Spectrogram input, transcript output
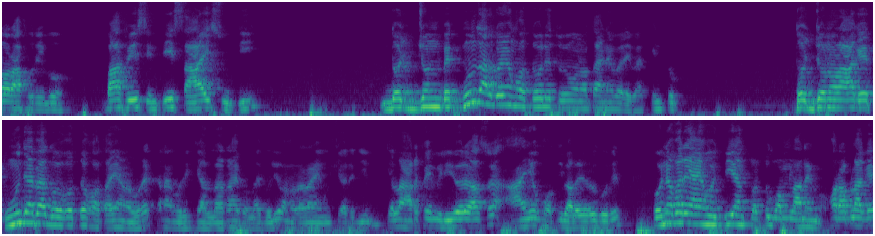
লড়া ফুরিব। বাফি চিন্তি, চাই সুতি দশজন বেগুন জাল গয়ং হতে হলে তুমি মনত আইনে পারিবা, কিন্তু দশজনের আগে, তুমি যাবে গৈ হতে হতাই আনার কেনা করি কি আল্লাহ রায় বলাই বলি অনারা রায় হুঁশিয়ারি দিম। কেলা আর ফ্যামিলি আছে, আইও হতি ভালো করে কইনা করে আই হই দিয়ে তো গম লানে, খারাপ লাগে।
